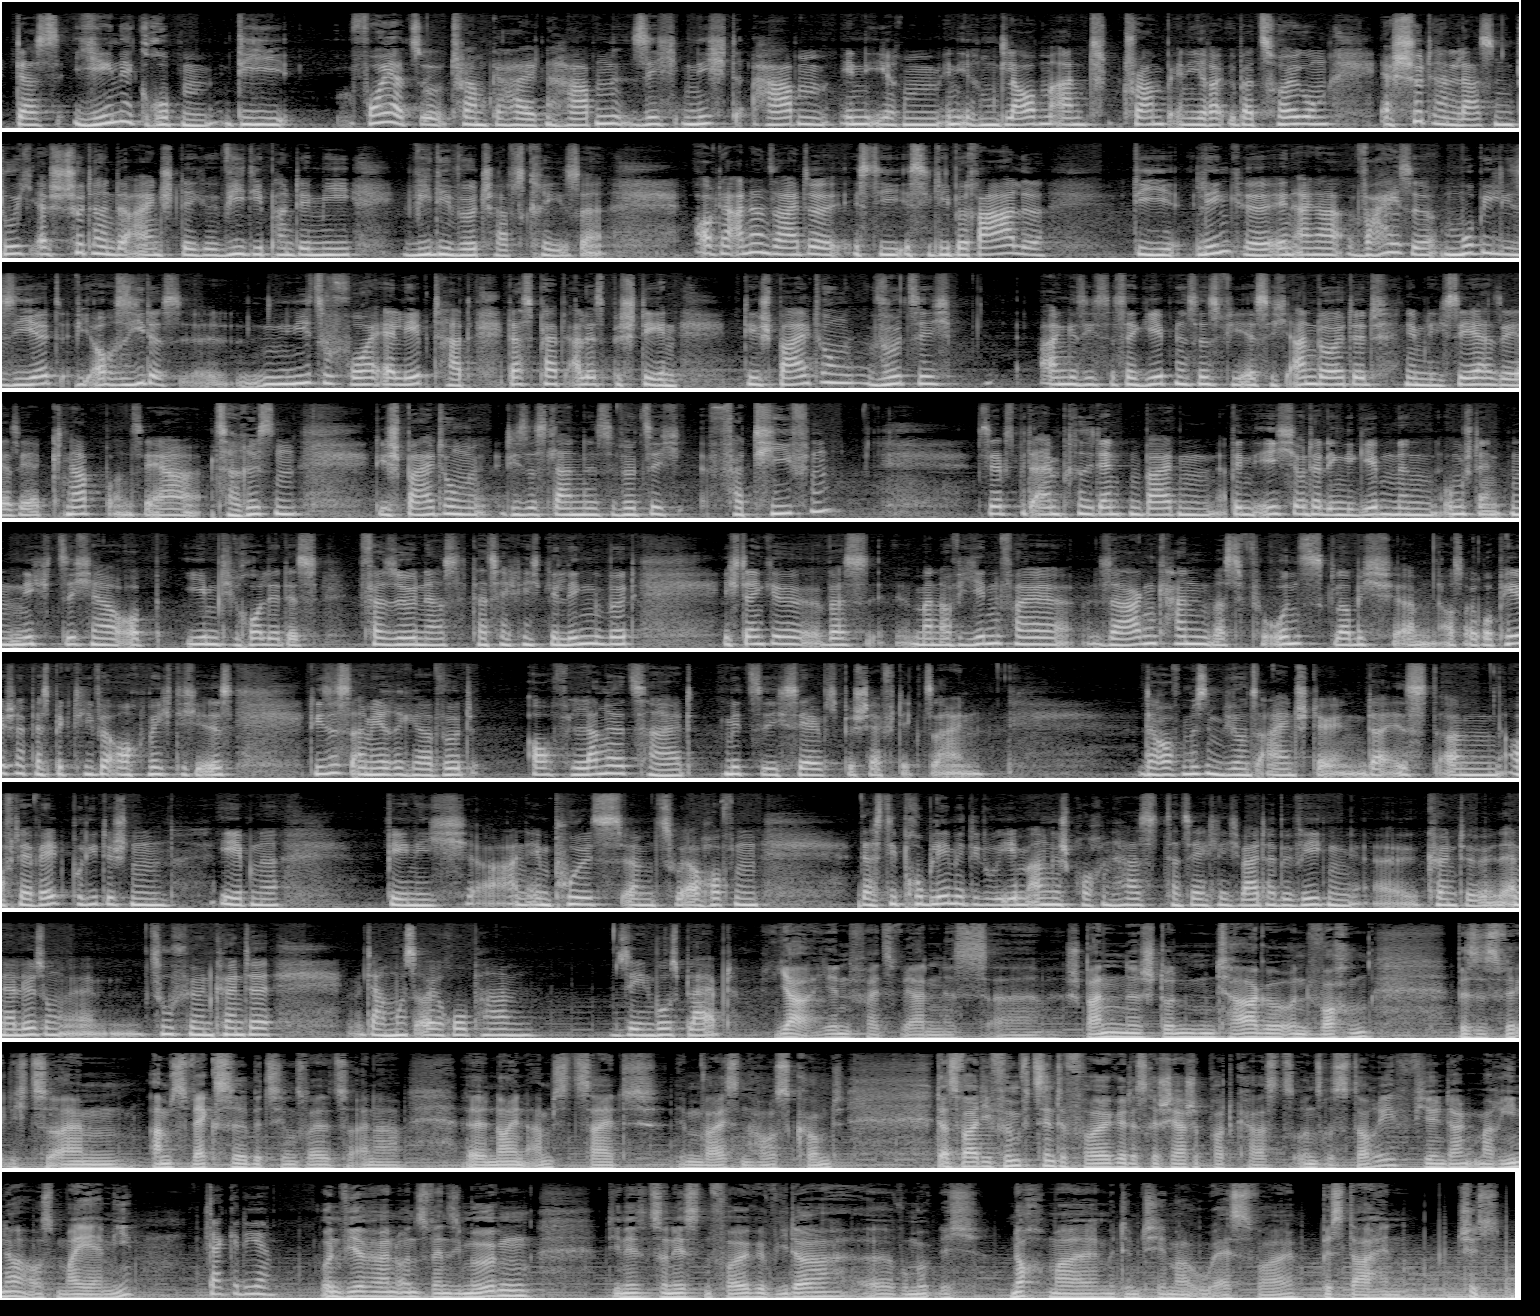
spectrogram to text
Dass jene Gruppen, die vorher zu Trump gehalten haben, sich nicht haben in ihrem, in ihrem Glauben an Trump, in ihrer Überzeugung erschüttern lassen durch erschütternde Einschläge wie die Pandemie, wie die Wirtschaftskrise. Auf der anderen Seite ist die, ist die liberale die Linke in einer Weise mobilisiert, wie auch sie das äh, nie zuvor erlebt hat. Das bleibt alles bestehen. Die Spaltung wird sich angesichts des Ergebnisses, wie es sich andeutet, nämlich sehr, sehr, sehr knapp und sehr zerrissen. Die Spaltung dieses Landes wird sich vertiefen. Selbst mit einem Präsidenten Biden bin ich unter den gegebenen Umständen nicht sicher, ob ihm die Rolle des Versöhners tatsächlich gelingen wird. Ich denke, was man auf jeden Fall sagen kann, was für uns, glaube ich, ähm, aus europäischer Perspektive auch wichtig ist, dieses Amerika wird auf lange Zeit mit sich selbst beschäftigt sein. Darauf müssen wir uns einstellen. Da ist ähm, auf der weltpolitischen Ebene wenig an Impuls ähm, zu erhoffen, dass die Probleme, die du eben angesprochen hast, tatsächlich weiter bewegen äh, könnte, einer Lösung äh, zuführen könnte. Da muss Europa sehen, wo es bleibt. Ja, jedenfalls werden es äh, spannende Stunden, Tage und Wochen, bis es wirklich zu einem Amtswechsel beziehungsweise zu einer äh, neuen Amtszeit im Weißen Haus kommt. Das war die 15. Folge des Recherche-Podcasts Unsere Story. Vielen Dank, Marina aus Miami. Danke dir. Und wir hören uns, wenn Sie mögen, die, zur nächsten Folge wieder, äh, womöglich nochmal mit dem Thema US-Wahl. Bis dahin, tschüss.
